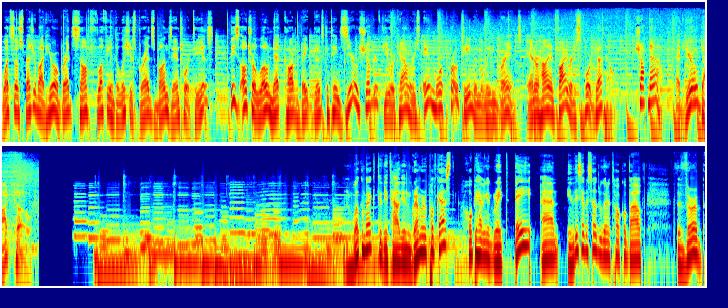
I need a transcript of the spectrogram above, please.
What's so special about Hero Bread's soft, fluffy, and delicious breads, buns, and tortillas? These ultra low net carb baked goods contain zero sugar, fewer calories, and more protein than the leading brands, and are high in fiber to support gut health. Shop now at hero.co. Welcome back to the Italian Grammar Podcast. Hope you're having a great day. And in this episode, we're going to talk about the verb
